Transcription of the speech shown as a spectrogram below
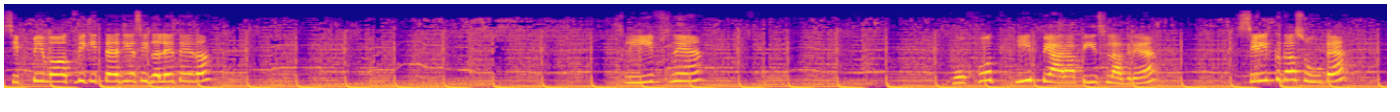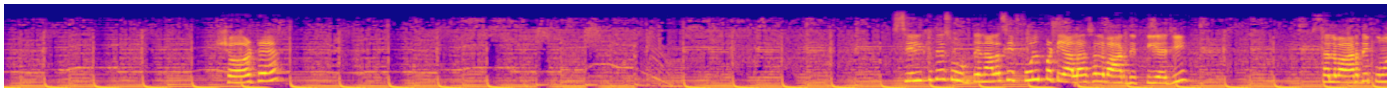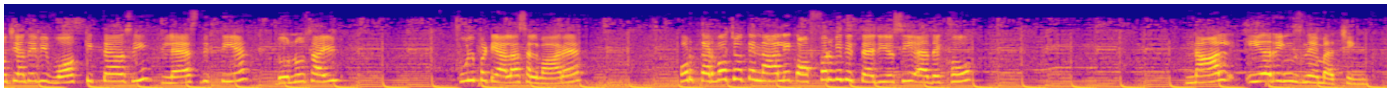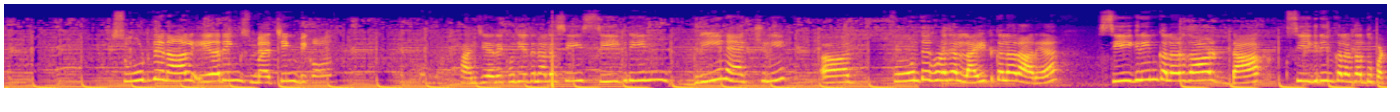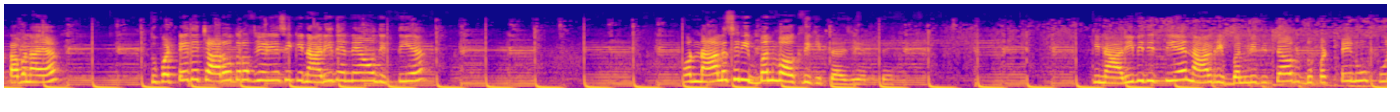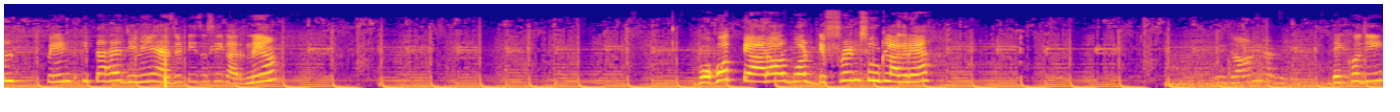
ਸਿੱਪੀ ਵਰਕ ਵੀ ਕੀਤਾ ਹੈ ਜੀ ਅਸੀਂ ਗਲੇ ਤੇ ਇਹਦਾ स्लीव्स ने है बहुत ही प्यारा पीस लग रहा है सिल्क का सूट है शर्ट है ਸਿਲਕ ਦੇ ਸੂਟ ਦੇ ਨਾਲ ਅਸੀਂ ਫੁੱਲ ਪਟਿਆਲਾ ਸਲਵਾਰ ਦਿੱਤੀ ਹੈ ਜੀ। ਸਲਵਾਰ ਦੇ ਪੋਂਚਿਆਂ ਤੇ ਵੀ ਵਰਕ ਕੀਤਾ ਹੈ ਅਸੀਂ, ਲੈਸ ਦਿੱਤੀ ਹੈ ਦੋਨੋਂ ਸਾਈਡ ਫੁੱਲ ਪਟਿਆਲਾ ਸਲਵਾਰ ਹੈ। ਔਰ ਕਰਵਾ ਤੇ ਨਾਲ ਇੱਕ ਆਫਰ ਵੀ ਦਿੱਤਾ ਹੈ ਜੀ ਅਸੀਂ, ਇਹ ਦੇਖੋ। ਨਾਲ 이어ਰਿੰਗਸ ਨੇ ਮੈਚਿੰਗ ਸੂਟ ਦੇ ਨਾਲ 이어ਰਿੰਗਸ ਮੈਚਿੰਗ ਬਿਕੋਜ਼ ਹਾਂਜੀ, ਇਹ ਦੇਖੋ ਜੀ, ਇਹਦੇ ਨਾਲ ਅਸੀਂ sea green green actually phone ਤੇ ਥੋੜਾ ਜਿਹਾ ਲਾਈਟ ਕਲਰ ਆ ਰਿਹਾ ਹੈ। ਸੀ ਗ੍ਰੀਨ ਕਲਰ ਦਾ ਡਾਰਕ ਸੀ ਗ੍ਰੀਨ ਕਲਰ ਦਾ ਦੁਪੱਟਾ ਬਣਾਇਆ ਦੁਪੱਟੇ ਦੇ ਚਾਰੋਂ ਤਰਫ ਜਿਹੜੀ ਅਸੀਂ ਕਿਨਾਰੀ ਦਿੰਨੇ ਆ ਉਹ ਦਿੱਤੀ ਹੈ ਔਰ ਨਾਲ ਅਸੀਂ ਰਿਬਨ ਵਰਕ ਵੀ ਕੀਤਾ ਹੈ ਜੀ ਇੱਥੇ ਕਿਨਾਰੀ ਵੀ ਦਿੱਤੀ ਹੈ ਨਾਲ ਰਿਬਨ ਵੀ ਦਿੱਤਾ ਔਰ ਦੁਪੱਟੇ ਨੂੰ ਫੁੱਲ ਪੇਂਟ ਕੀਤਾ ਹੈ ਜਿਵੇਂ ਐਜ਼ ਇਟ ਇਜ਼ ਅਸੀਂ ਕਰਨੇ ਆ ਬਹੁਤ ਪਿਆਰਾ ਔਰ ਬਹੁਤ ਡਿਫਰੈਂਟ ਸੂਟ ਲੱਗ ਰਿਹਾ ਹੈ देखो जी,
